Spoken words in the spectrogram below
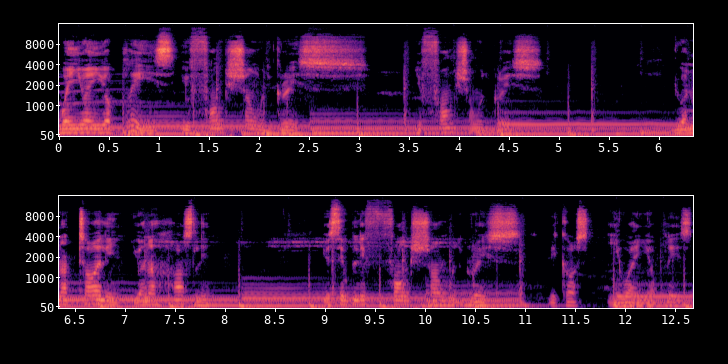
When you're in your place, you function with grace. You function with grace. You are not toiling, you are not hustling. You simply function with grace because you are in your place.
